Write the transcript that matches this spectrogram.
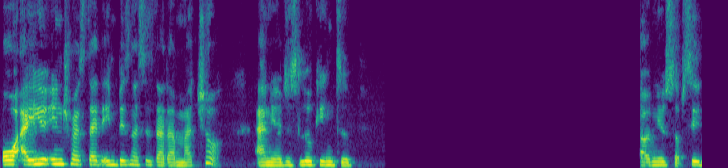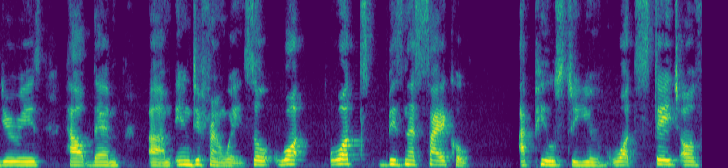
Or are you interested in businesses that are mature and you're just looking to new subsidiaries, help them um, in different ways. So what what business cycle appeals to you? What stage of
